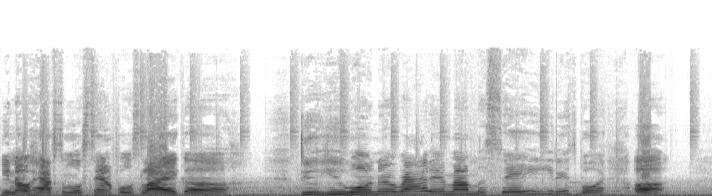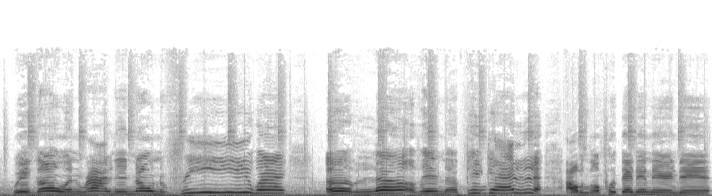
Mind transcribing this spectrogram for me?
you know, have some little samples like, uh, do you wanna ride in my Mercedes, boy? Uh, we're going riding on the freeway. of love in a pink Cadillac. I was gonna put that in there, and then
